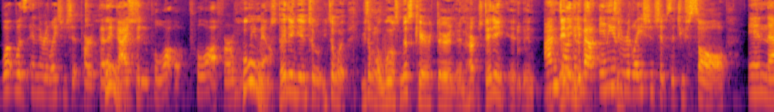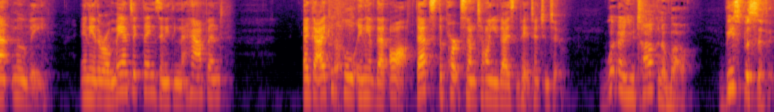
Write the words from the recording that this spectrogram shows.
what was in the relationship part that Who's? a guy couldn't pull off, pull off for a Who's? female? They didn't get into you talking about you talking about Will Smith's character and, and her. They didn't. And, I'm they talking didn't about any to, of the relationships that you saw in that movie, any of the romantic things, anything that happened. A guy could pull any of that off. That's the parts that I'm telling you guys to pay attention to. What are you talking about? Be specific.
